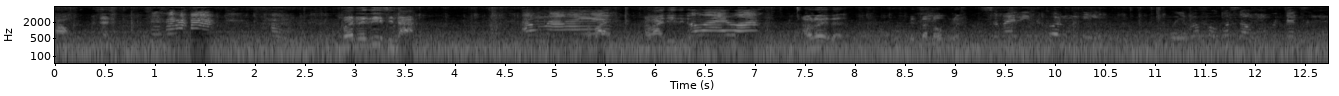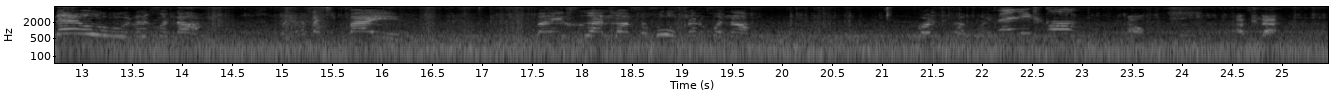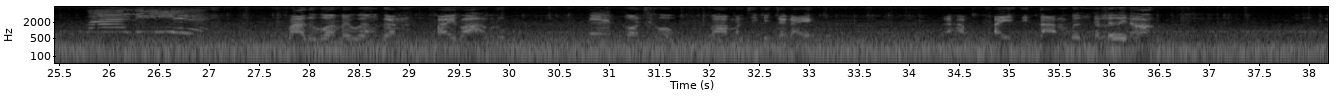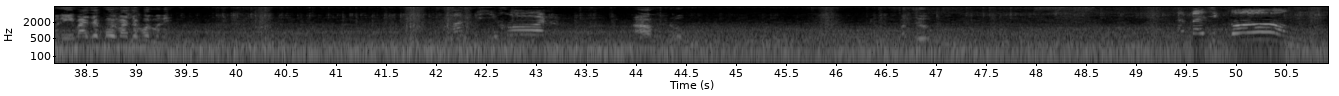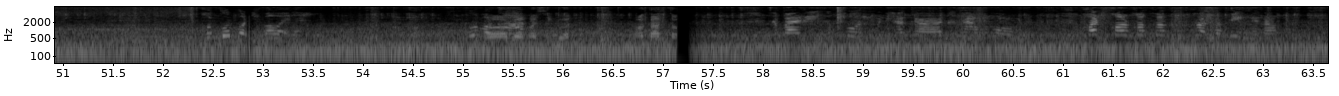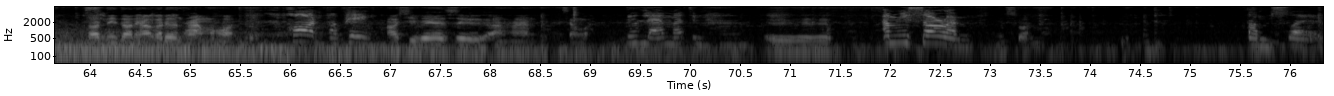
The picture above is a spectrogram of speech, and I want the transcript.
เอ้าไม่ใช่เปิดได้ที่สินะเอาไงสบายสบายดีสิเอาไงวะเอาเลยเด้อเป็นตลกเลยสบายดีทุกคนวันนี้วันนี้มาโฟกัสสองมันจะแนวนะทุกคนเนาะวันนี้เราตัดสินไป ไปเขื่อนลอนสะโพกนะทุกคนเนาะพอเราจะพาไปไปดีค่ะเอาเอาสินะไปดีพาทุกคนไปเบืองกัน ไปผ่าปลุกแมนก่อนสิหกว่ามันสิเป็นจังไดนะครับ ไปติดตามเบิ่งกันเลยเนาะมันนี่มาจากคนมาจากคนมันนี่มาสี่คนเอาลูกมันถือไปดีกุ้งเขากดบอดี้มาไว้นะกดบเอออดี้เดินมาสิเบิดเอาตัดต่อ ตอนนี้ตอนนี้เขาก็เดินทางมาหอดคอนพระเพ่งเอาชีเวซื้ออาหารให้สังวะดูแลมาจนหาเอออามิซอรันมีส่วนต่ำแสง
